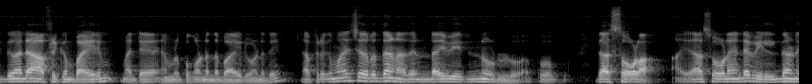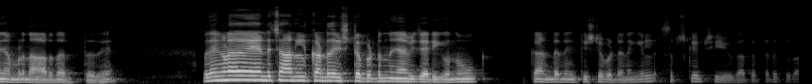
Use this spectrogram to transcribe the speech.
ഇത് മറ്റേ ആഫ്രിക്കൻ പായലും മറ്റേ നമ്മളിപ്പോൾ കൊണ്ടുവന്ന പായലുമാണിത് ആഫ്രിക്കൻ പായൽ ചെറുതാണ്. അത് ഉണ്ടായി വരുന്നുള്ളൂ. അപ്പോൾ ഇത് അസോള ഇത് അസോളേന്റെ വലുതാണ് നമ്മൾ നാറ് നിർത്തത് അപ്പോൾ നിങ്ങൾ എന്റെ ചാനൽ കണ്ടത് ഇഷ്ടപ്പെട്ടെന്ന് ഞാൻ വിചാരിക്കുന്നു. കണ്ട് നിങ്ങൾക്ക് ഇഷ്ടപ്പെട്ടെങ്കിൽ സബ്സ്ക്രൈബ് ചെയ്യുക. തൊട്ടടുത്തുള്ള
